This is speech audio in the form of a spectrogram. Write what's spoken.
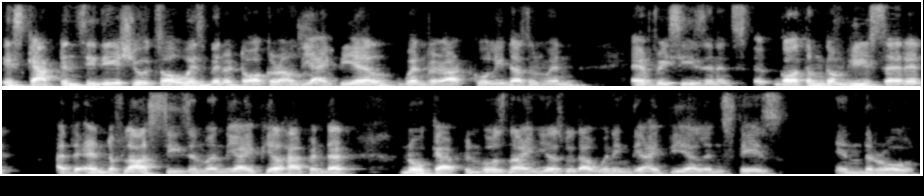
is captaincy the issue? It's always been a talk around the IPL when Virat Kohli doesn't win every season. It's Gautam Gambhir said it at the end of last season when the IPL happened that no captain goes nine years without winning the IPL and stays in the role.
